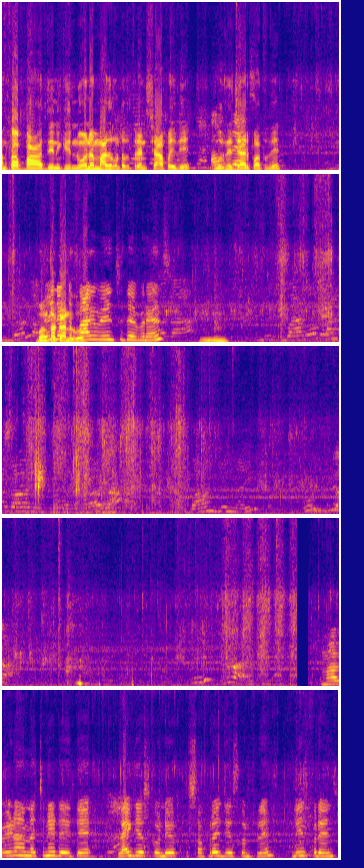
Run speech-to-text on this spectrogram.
అంతా బా దీనికి నూనె మాదిరి ఉంటుంది ఫ్రెండ్స్ చేప ఇది. ఊరిని జారిపోతుంది. బొంత కనుగు బాగా వేయించుతాయి ఫ్రెండ్స్ మా వీడియో నచ్చినట్టయితే లైక్ చేసుకోండి సబ్స్క్రైబ్ చేసుకోండి friends. Please friends.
